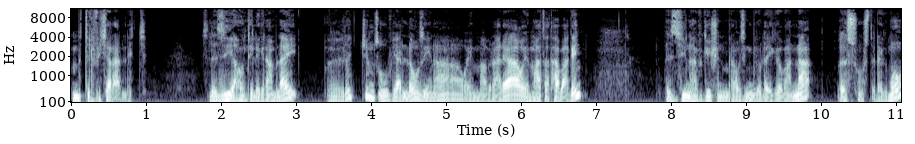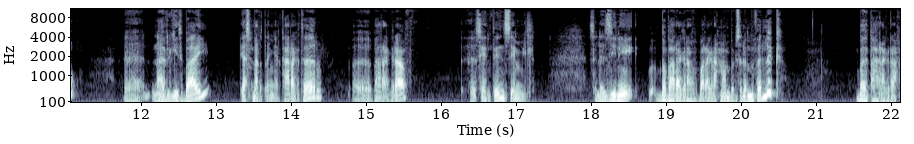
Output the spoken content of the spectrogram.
የምትል feature አለች። ስለዚህ አሁን ቴሌግራም ላይ ረጅም ጽሁፍ ያለው ዜና ወይም ማብራሪያ ወይም ሀተታ ባገኝ እዚህ navigation browsing የሚለው ላይ እገባና እሱ ውስጥ ደግሞ navigate by ያስመርጠኛል character paragraph sentence የሚል። ስለዚህ እኔ በ paragraph በ paragraph ማንበብ ስለምፈልግ በ paragraph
